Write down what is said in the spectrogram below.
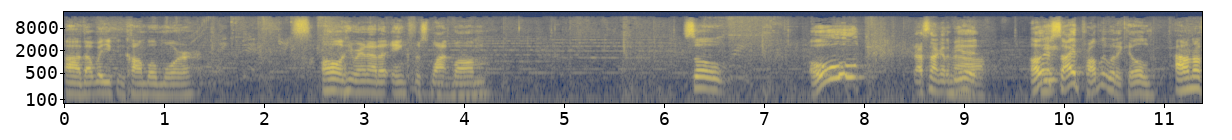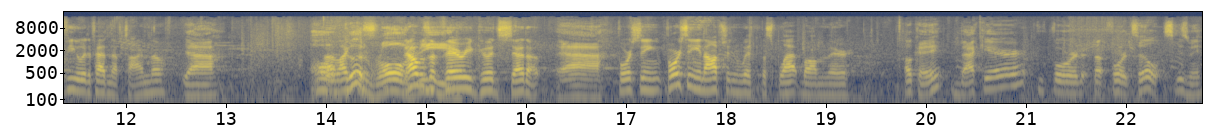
Uh, that way you can combo more. Oh, he ran out of ink for Splat Bomb. So, oh, that's not gonna be it. Other He- side probably would have killed. I don't know if he would have had enough time though. Yeah. Oh, like good this- roll. That was a very good setup. Yeah. Forcing forcing an option with the splat bomb there. Okay. Back air, forward, uh, forward tilt. Excuse me.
